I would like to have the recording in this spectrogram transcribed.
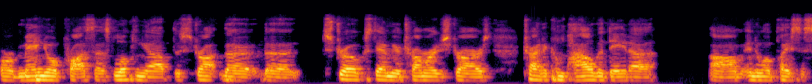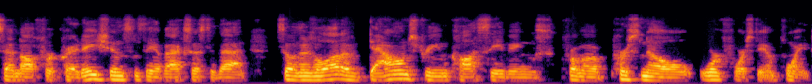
or manual process, looking up the, the, the stroke, STEM, your trauma registrars, trying to compile the data, um, into one place to send off for accreditation since they have access to that. So there's a lot of downstream cost savings from a personnel workforce standpoint.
